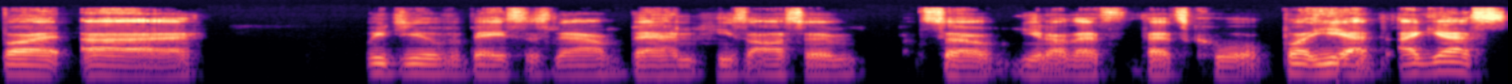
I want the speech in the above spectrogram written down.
But uh, we do have a basis now, Ben. He's awesome. So you know that's that's cool. But yeah, I guess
